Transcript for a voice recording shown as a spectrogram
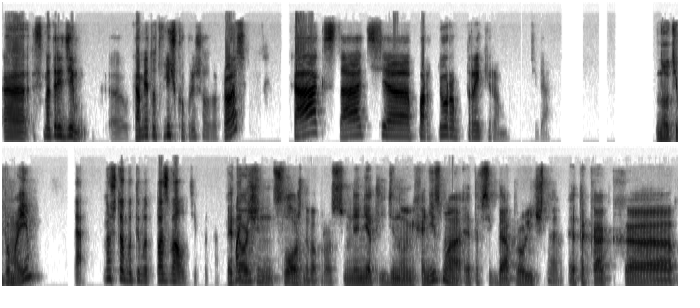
Э, смотри, Дим, э, ко мне тут в личку пришел вопрос. Как стать э, партнером-трекером тебя? Ну, типа моим? Да. Ну, чтобы ты вот позвал, типа. Там, это очень сложный вопрос. У меня нет единого механизма. Это всегда про личное. Это как э,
